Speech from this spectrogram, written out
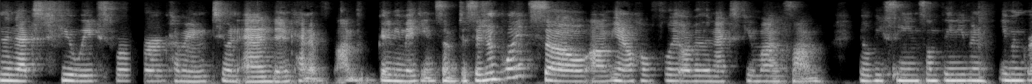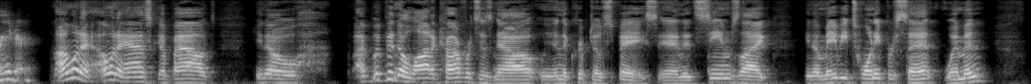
the next few weeks for coming to an end and kind of I'm um, going to be making some decision points. So, um, you know, hopefully over the next few months, um, you'll be seeing something even even greater. I want to I want to ask about you know I've been to a lot of conferences now in the crypto space, and it seems like you know maybe twenty percent women.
